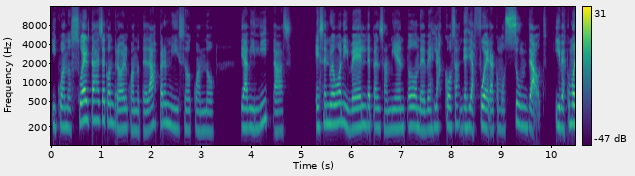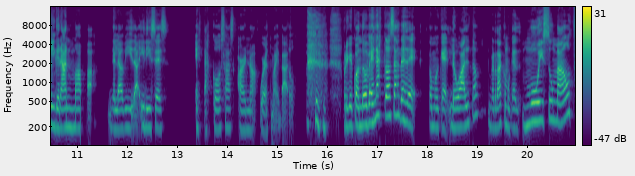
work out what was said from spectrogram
Y cuando sueltas ese control, cuando te das permiso, cuando te habilitas ese nuevo nivel de pensamiento donde ves las cosas desde afuera, como zoomed out, y ves como el gran mapa de la vida y dices, estas cosas are not worth my battle. Porque cuando ves las cosas desde como que lo alto, ¿verdad? Como que muy zoom out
